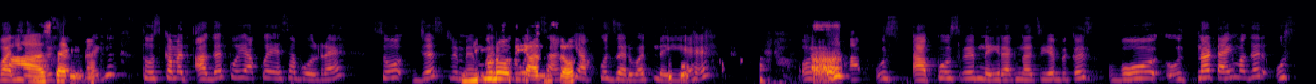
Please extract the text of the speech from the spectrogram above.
वाली हाँ, चीज़ें हो। जाएगी तो उसका मत अगर कोई आपको ऐसा बोल रहा है सो जस्ट रिमेम्बर आपको ज़रूरत नहीं है और आप उस आपको उसको नहीं रखना चाहिए बिकॉज़ वो उतना टाइम अगर उस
